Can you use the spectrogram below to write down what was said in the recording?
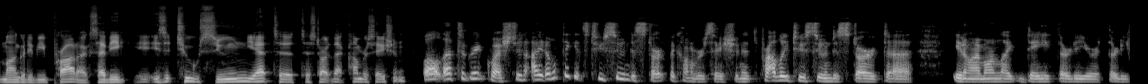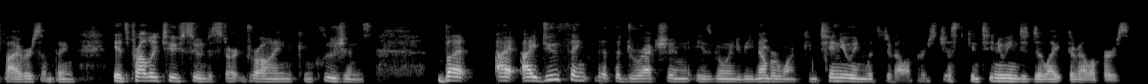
MongoDB products. Have you? Is it too soon yet to to start that conversation? Well, that's a great question. I don't think it's too soon to start the conversation. It's probably too soon to start. Uh, you know, I'm on like day 30 or 35 or something. It's probably too soon to start drawing conclusions. But I, I do think that the direction is going to be number one, continuing with developers, just continuing to delight developers.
